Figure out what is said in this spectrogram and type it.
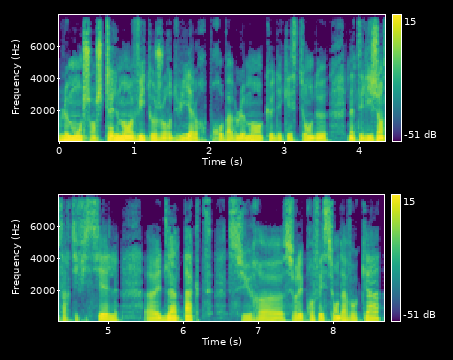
le monde change tellement vite aujourd'hui, alors probablement que des questions de d'intelligence artificielle euh, et de l'impact sur euh, sur les professions d'avocats,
